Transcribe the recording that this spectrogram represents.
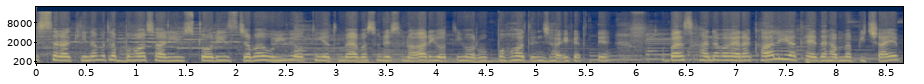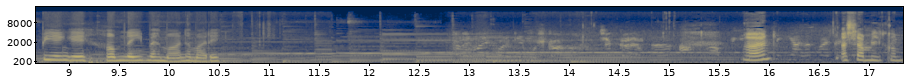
इस तरह की ना मतलब बहुत सारी स्टोरीज़ जमा हुई हुई होती हैं तो मैं बस उन्हें सुना रही होती हूँ, और वो बहुत इन्जॉय करते हैं। बस खाना वगैरह खा लिया था इधर हम अभी चाय पियेंगे। हम नहीं मेहमान हमारे। अस्सलाम वालेकुम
